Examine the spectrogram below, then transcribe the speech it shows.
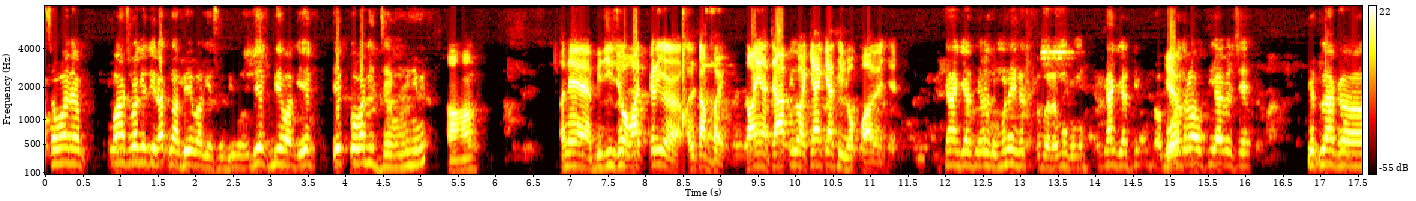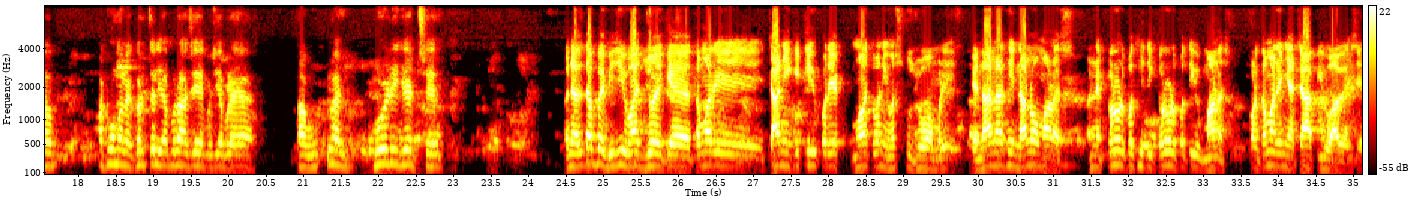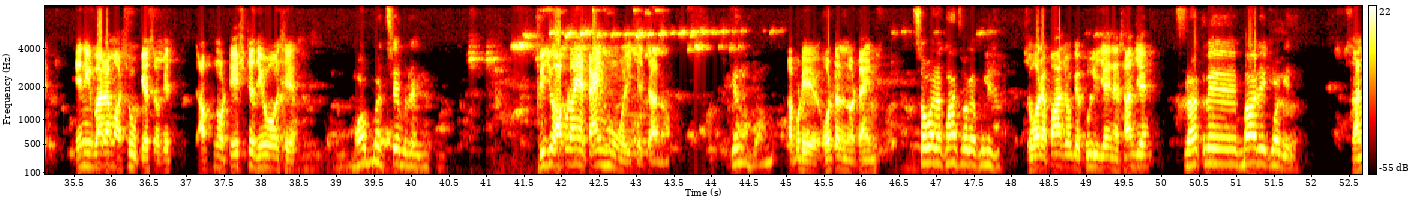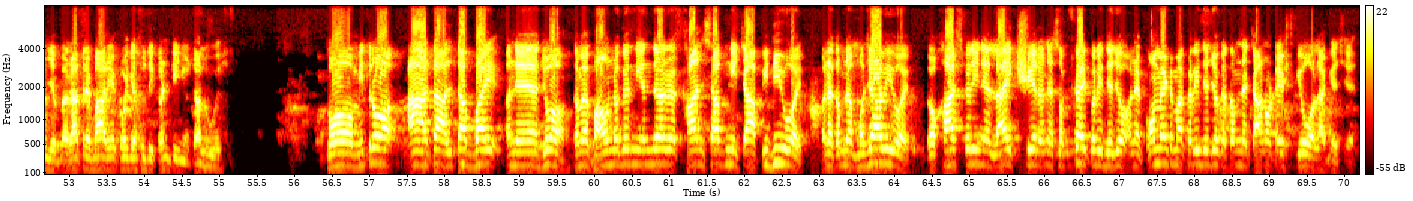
સવારે પાંચ વાગે થી રાતના બે વાગ્યા સુધી એક બે વાગે એક એક તો વાગી જ જાય મિનિમમ હા હા. અને બીજી જો વાત કરીએ અલ્તાફભાઈ તો અહીંયા ચા પીવા ક્યાં ક્યાંથી લોકો આવે છે? ક્યાં ક્યાંથી આવે છે મને નથી ખબર અમુક અમુક. ક્યાં ક્યાંથી? આવે થી આવે છે. કેટલાક આખોમાં કરચલિયાપુરા છે પછી આપણે આ બોરડી ગેટ છે. અને અલ્તાફભાઈ બીજી વાત જોઈએ કે તમારી ચાની કીટલી ઉપર એક મહત્વની વસ્તુ જોવા મળી કે નાનાથી નાનો માણસ અને કરોડપતિથી કરોડપતિ માણસ પણ તમારે અહીંયા ચા પીવા આવે છે. એની બારામાં શું કહેશો કે આપનો ટેસ્ટ જ એવો છે? મોહબ્બત છે બધા બીજું આપણો અહીંયા ટાઈમ શું હોય છે ચાનો? આપણે હોટલનો ટાઈમ. સવારે પાંચ વાગે ખુલી જાય. સવારે પાંચ વાગે ખુલી જાય ને સાંજે? રાત્રે બાર એક વાગે. સાંજે રાત્રે બાર એક વાગ્યા સુધી કન્ટિન્યુ ચાલુ હોય છે. તો મિત્રો, આ હતા અલ્તાફભાઈ અને જો તમે ભાવનગરની અંદર ખાન સાહેબની ચા પીધી હોય અને તમને મજા આવી હોય, તો ખાસ કરીને લાઈક શેર અને સબસ્ક્રાઈબ કરી દેજો અને કોમેન્ટમાં કરી દેજો કે તમને ચાનો ટેસ્ટ કેવો લાગે છે.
